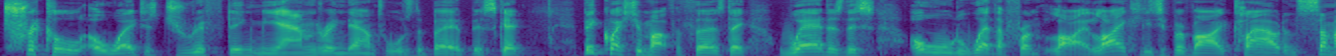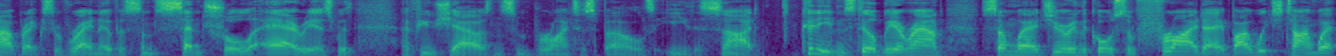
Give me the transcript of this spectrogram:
trickle away, just drifting, meandering down towards the Bay of Biscay. Big question mark for Thursday. Where does this old weather front lie? Likely to provide cloud and some outbreaks of rain over some central areas with a few showers and some brighter spells either side. Could even still be around somewhere during the course of Friday, by which time we're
